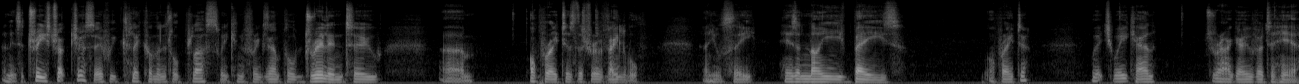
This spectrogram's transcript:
And it's a tree structure, so if we click on the little plus, we can, for example, drill into um, operators that are available and you'll see here's a naive Bayes operator which we can drag over to here.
